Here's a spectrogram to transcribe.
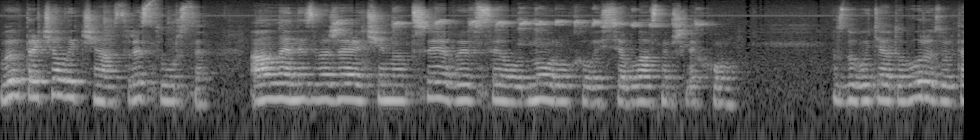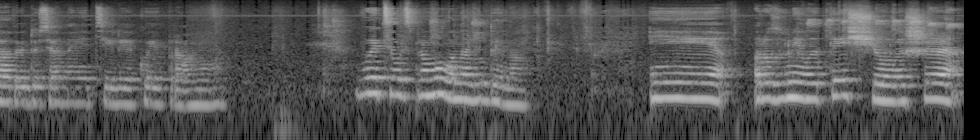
Ви втрачали час, ресурси, але незважаючи на це, ви все одно рухалися власним шляхом здобуття того результату і досягнення цілі, якої прагнули. Ви цілеспрямована людина. І розуміли те, що лише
